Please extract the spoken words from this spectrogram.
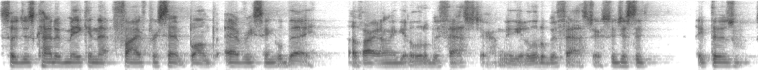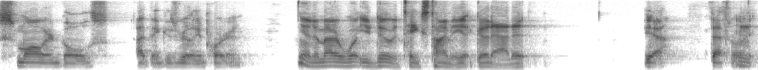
So just kind of making that 5% bump every single day of, all right, I'm going to get a little bit faster. I'm going to get a little bit faster. So just to, like those smaller goals, I think is really important. Yeah. No matter what you do, it takes time to get good at it. Yeah, definitely.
